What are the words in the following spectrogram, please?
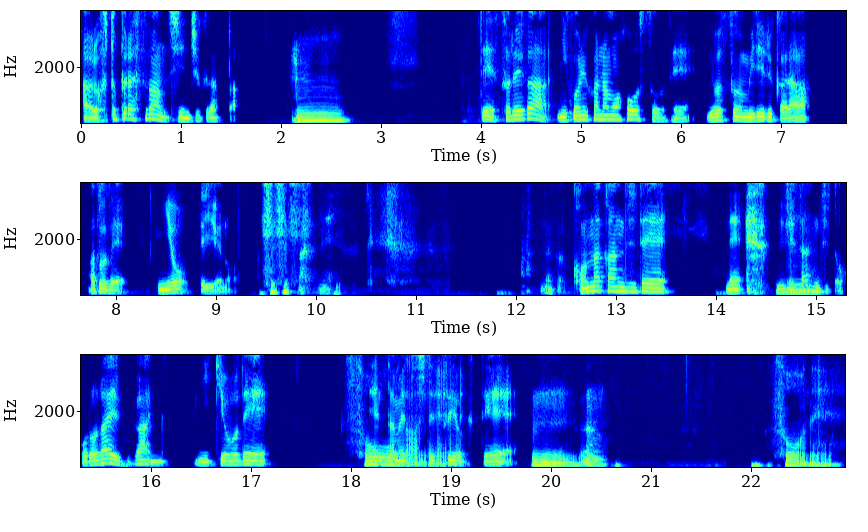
あ、ロフトプラスワン新宿だった。うーん。で、それがニコニコ生放送で様子を見れるから、後で見ようっていうの。ね。なんか、こんな感じで、ね、二次三次とホロライブが二強で。エンタメとして強くて、うん。うん。そうね。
